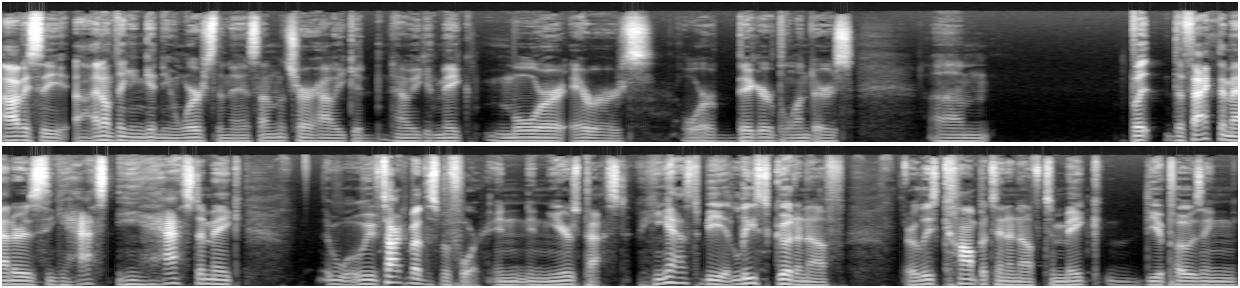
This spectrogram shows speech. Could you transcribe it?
obviously I don't think it can get any worse than this. I'm not sure how he could how he could make more errors or bigger blunders. Um, but the fact of the matter is, he has he has to make. We've talked about this before in in years past. He has to be at least good enough, or at least competent enough to make the opposing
